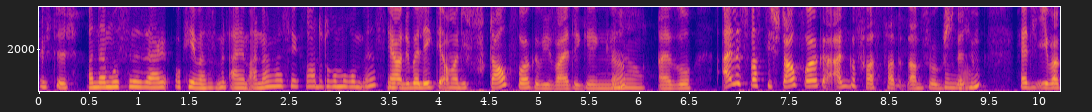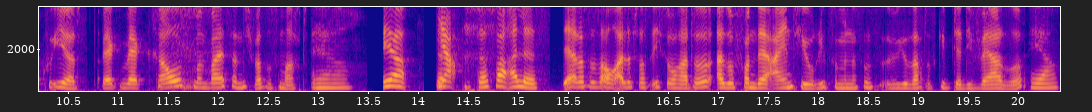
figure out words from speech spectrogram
richtig. Und dann musst du dir sagen, okay, was ist mit allem anderen, was hier gerade drumherum ist? Ja, und überleg dir auch mal die Staubwolke, wie weit die ging, ne? Genau. Also, alles, was die Staubwolke angefasst hat, in Anführungsstrichen, Genau. hätte ich evakuiert. Weg, weg, raus, man weiß ja nicht, was es macht. Ja. Ja. Das, Ja. Das war alles. Ja, das ist auch alles, was ich so hatte. Also von der einen Theorie zumindest. Wie gesagt, es gibt ja diverse. Ja.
